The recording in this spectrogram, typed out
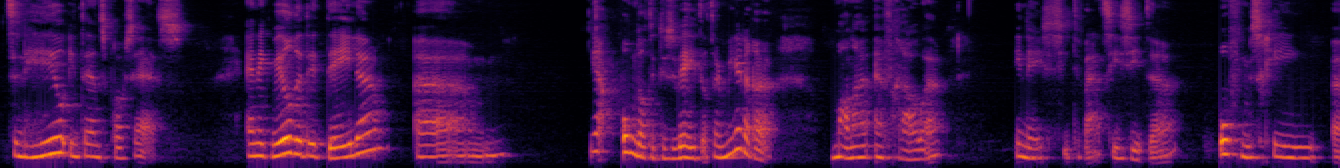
het is een heel intens proces. En ik wilde dit delen, um, ja, omdat ik dus weet dat er meerdere mannen en vrouwen in deze situatie zitten. Of misschien uh,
